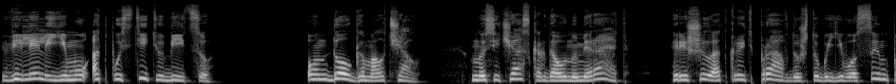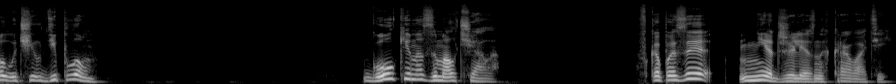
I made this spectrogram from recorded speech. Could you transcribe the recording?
велели ему отпустить убийцу. Он долго молчал, но сейчас, когда он умирает, решил открыть правду, чтобы его сын получил диплом. Голкина замолчала. «В КПЗ нет железных кроватей»,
